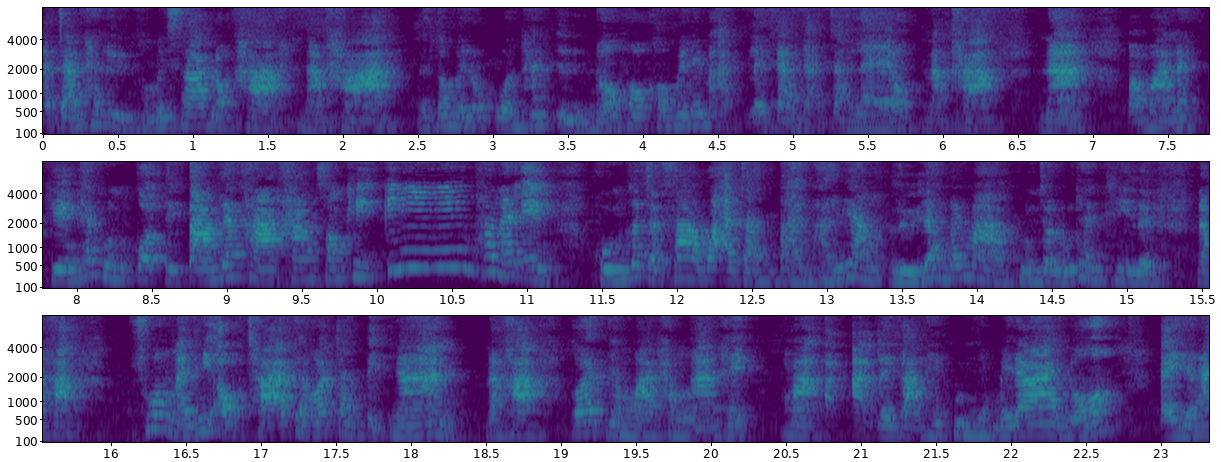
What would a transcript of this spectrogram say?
อาจารย์ท่านอื่นเขาไม่ทราบหรอกค่ะนะคะไม่ต้องไปรบกวนท่านอื่นเนาะเพราะเขาไม่ได้มาอัดรายการกับอาจารย์แล้วนะคะนะประมาณนั้นเพียงแค่คุณกดติดตามเลขคาค้งสองขีดกิ้งเท่านั้นเอง คุณก็จะทราบว่าอาจารย์ตายมาหรือยังหรือยังไม่มาคุณจะรู้ทันทีเลยนะคะช่วงไหนที่ออกช้าแสดงว่าอาจารย์ติดงานนะคะ ก็ยังมาทำงานให้มาอัดรายการให้คุณยังไม่ได้เนาะแต่ยังไง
